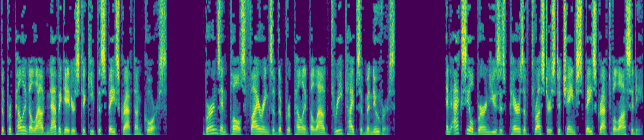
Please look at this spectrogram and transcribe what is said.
the propellant allowed navigators to keep the spacecraft on course. Burns and pulse firings of the propellant allowed three types of maneuvers. An axial burn uses pairs of thrusters to change spacecraft velocity.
